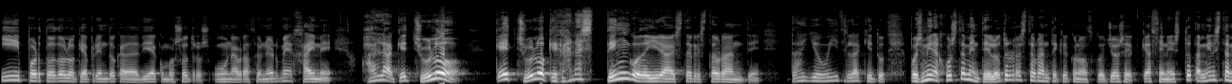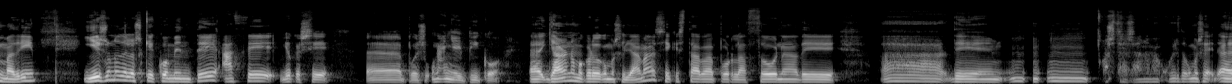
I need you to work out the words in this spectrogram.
y por todo lo que aprendo cada día con vosotros. Un abrazo enorme, Jaime. ¡Hala, qué chulo! ¡Qué chulo! ¡Qué ganas tengo de ir a este restaurante! Tallo la quietud. Pues mira, justamente el otro restaurante que conozco, Joseph, que hacen esto, también está en Madrid y es uno de los que comenté hace, yo qué sé, eh, pues un año y pico. Uh, y ahora no me acuerdo cómo se llama, sé que estaba por la zona de... Ah, de. Mm, mm, mm, no me acuerdo cómo se. llama.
